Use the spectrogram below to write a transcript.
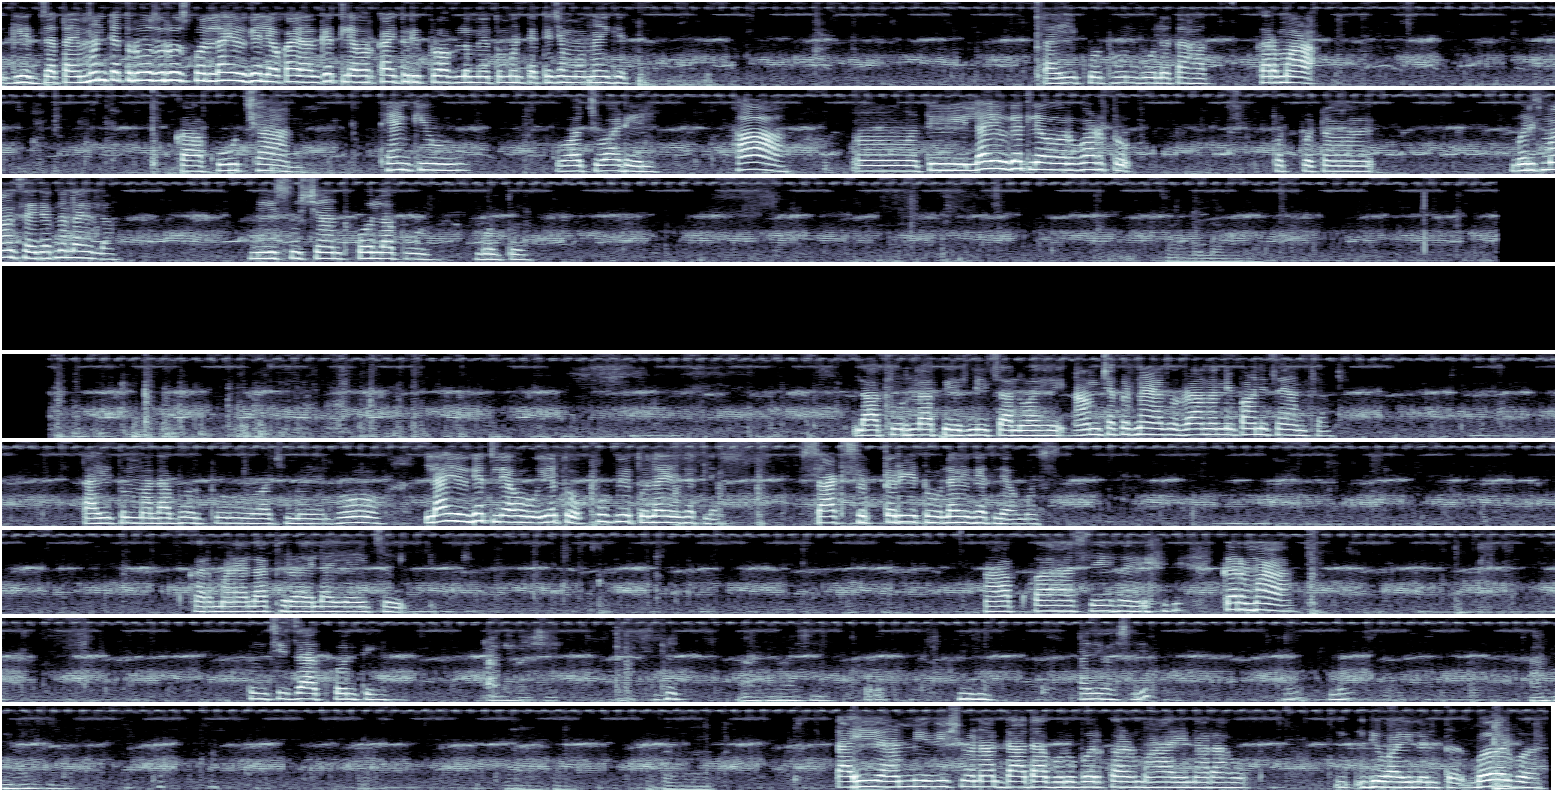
घेत जात आहे. म्हणतात रोज रोज पण लाईव्ह गेल्यावर काय घेतल्यावर काहीतरी प्रॉब्लेम येतो म्हणतात. त्याच्यामुळे नाही घेत. ताई कुठून बोलत आहात? करमाळा. काकू छान थँक्यू वॉच वाढेल. हा ती लाईव्ह घेतल्यावर वाढतो. पटपट बरीच माणसं आहे त्यात ना लाईव्हला मी सुशांत कोल्हापूर बोलतोय. लातूरला पेरणी चालू आहे. आमच्याकडनं नाही अजून रानाने पाणीच आहे आमच्या. ताई तुम्हाला भरपूर वॉच मिळेल. हो लाईव घेतल्या हो येतो. खूप येतो लाईव्ह घेतल्या. साठ सत्तर येतो लाईव घेतल्या हो मस्त. करमाळ्याला फिरायला यायचंय. आप कहा है? करमाळा. तुमची जात कोणती? आदिवासी. आदिवासी. आदिवासी. आदिवासी. ताई आम्ही विश्वनाथ दादा बरोबर करमाळा येणार आहोत. दिवाळी नंतर बर बर.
